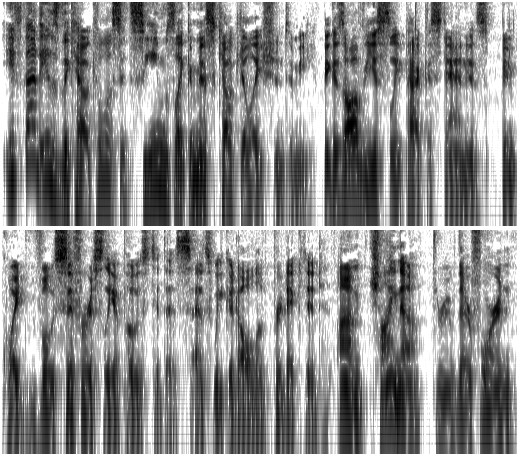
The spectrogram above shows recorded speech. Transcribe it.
If that is the calculus, it seems like a miscalculation to me, because obviously Pakistan has been quite vociferously opposed to this, as we could all have predicted. Um, China, through their foreign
